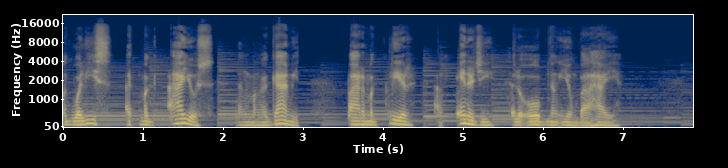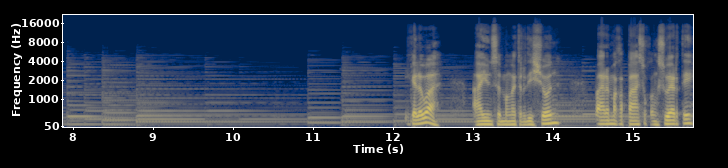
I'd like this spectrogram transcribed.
Magwalis at mag-ayos ng mga gamit para mag-clear ang energy sa loob ng iyong bahay. Ikalawa, ayon sa mga tradisyon, para makapasok ang swerte,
